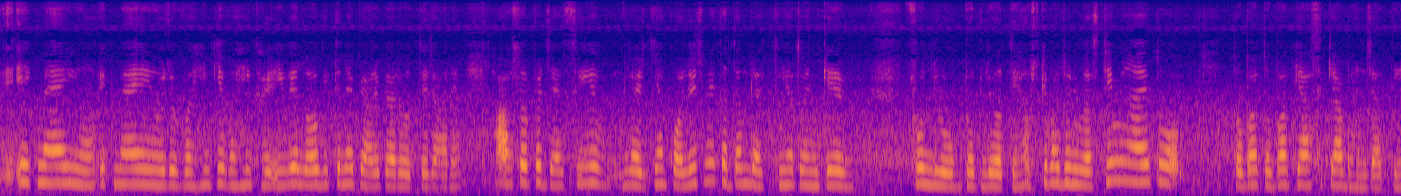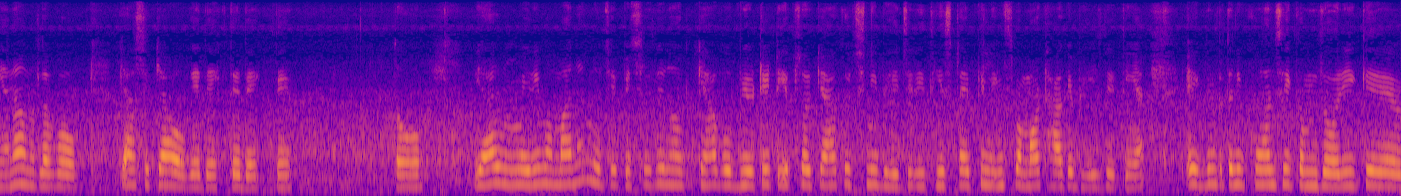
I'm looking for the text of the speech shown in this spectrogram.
ایک میں ہی ہوں، ایک میں ہی ہوں، جو وہیں کی وہیں کھڑی ہوئی ہے، لوگ اتنے پیارے پیارے ہوتے جا رہے ہیں۔ خاص طور پر جیسے ہی لڑکیاں کالج میں قدم رکھتی ہیں تو ان کے فل روپ بدلے ہوتے ہیں۔ اس کے بعد یونیورسٹی میں آئے تو توبہ توبہ کیا سے کیا بن جاتی ہیں نا؟ مطلب وہ کیا سے کیا ہو گئے دیکھتے دیکھتے۔ تو یار میری مما نا مجھے پچھلے دنوں کیا وہ بیوٹی ٹپس اور کیا کچھ نہیں بھیج رہی تھی۔ اس ٹائپ کی لنکس مما اٹھا کے بھیج دیتی ہیں۔ ایک دن پتہ نہیں کون سی کمزوری کے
